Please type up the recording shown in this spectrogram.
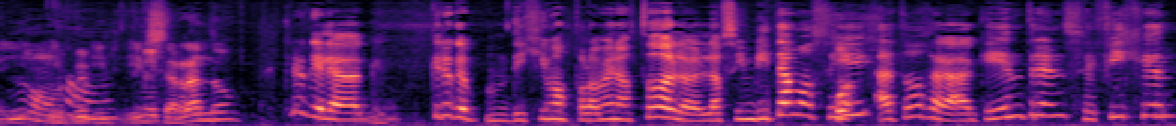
ir, No, ir- me- ir- ir me- cerrando. Creo que la, creo que dijimos por lo menos todo, lo- los invitamos sí, a todos a, que entren, se fijen.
